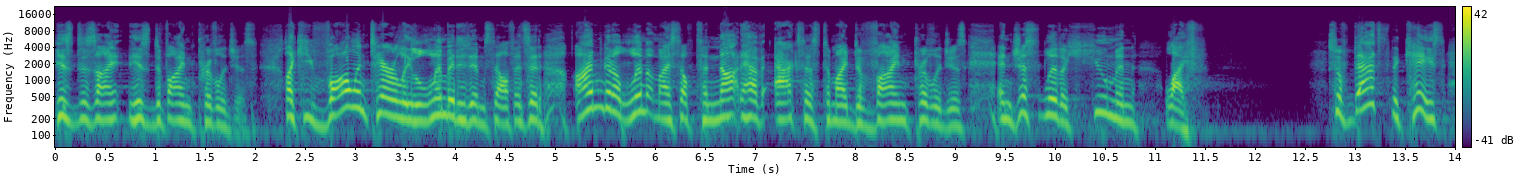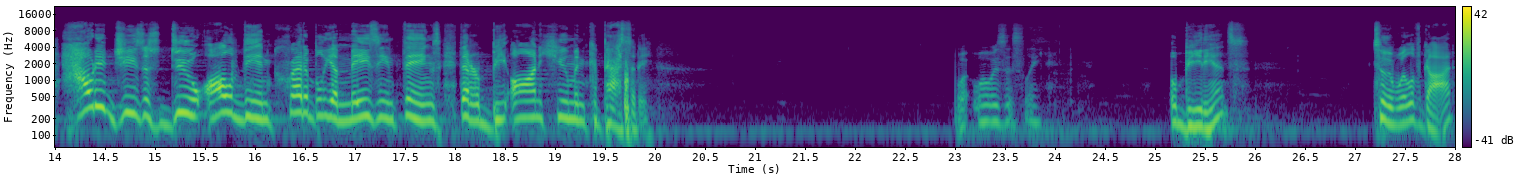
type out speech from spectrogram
his, design, his divine privileges. Like he voluntarily limited himself and said, I'm going to limit myself to not have access to my divine privileges and just live a human life. So, if that's the case, how did Jesus do all of the incredibly amazing things that are beyond human capacity? What, what was this, Lee? Obedience to the will of God.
